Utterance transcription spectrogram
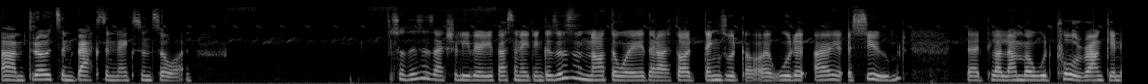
um, throats and backs and necks and so on. So this is actually very fascinating because this is not the way that I thought things would go. I would I assumed that Tlalamba would pull rank in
